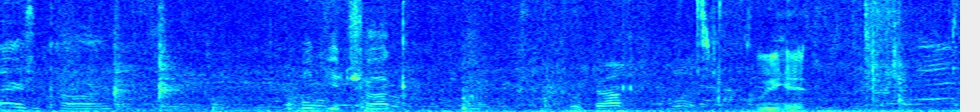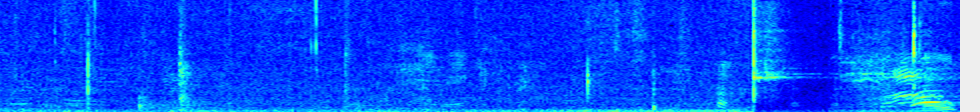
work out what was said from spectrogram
There's a card. Move your truck. What Tom. We hit. Nope.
